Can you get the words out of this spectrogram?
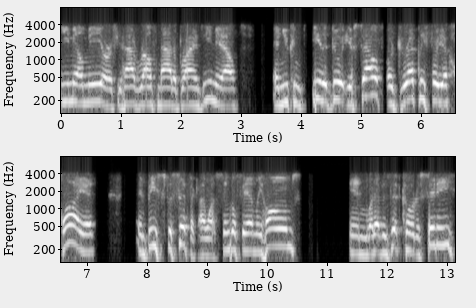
email me, or if you have Ralph, Matt, or Brian's email, and you can either do it yourself or directly for your client and be specific. I want single family homes in whatever zip code or city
